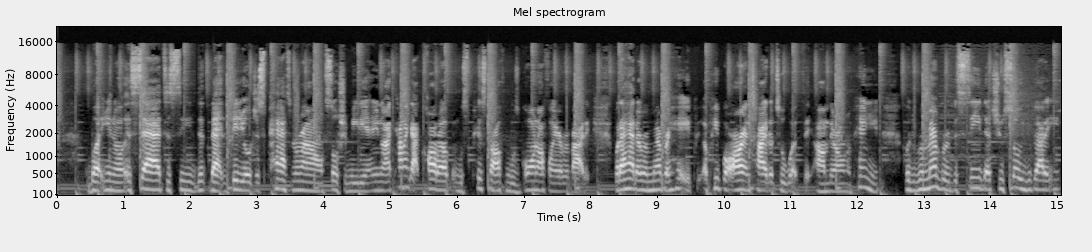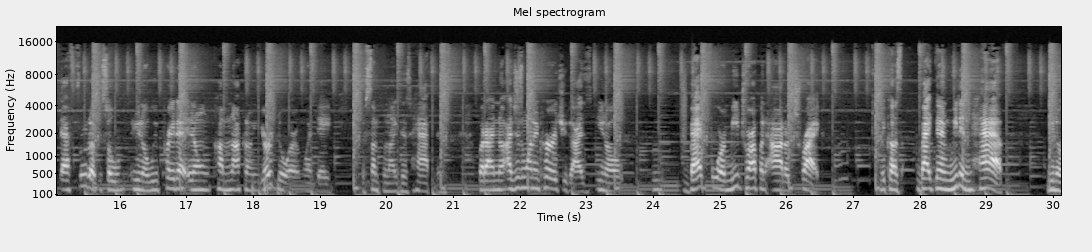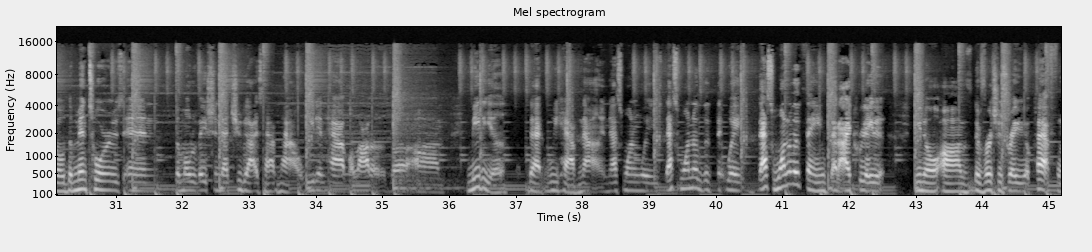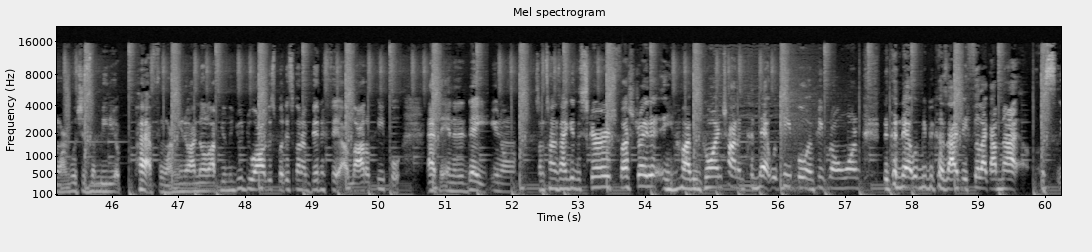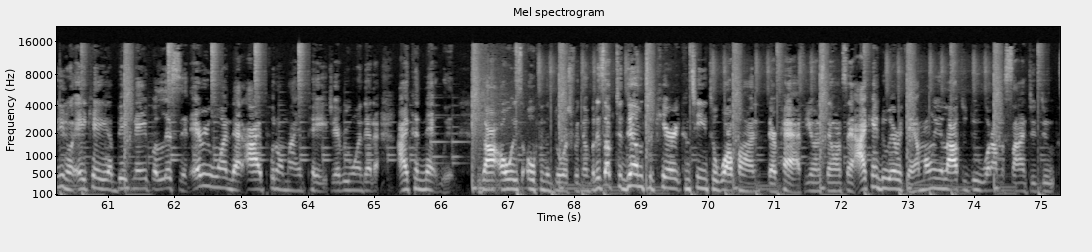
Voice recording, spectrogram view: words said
But you know, it's sad to see that that video just passing around social media. And, you know, I kind of got caught up and was pissed off and was going off on everybody. But I had to remember, hey, uh, people are entitled to what um their own opinion. But remember, the seed that you sow, you got to eat that fruit it. So you know, we pray that it don't come knocking on your door one day if something like this happens. But I know I just want to encourage you guys. You know, back for me dropping out of track because back then we didn't have you know the mentors and the motivation that you guys have now we didn't have a lot of the um, media that we have now and that's one way that's one of the th- way that's one of the things that i created you know um, the virtuous radio platform which is the media platform you know i know a lot of you, you do all this but it's going to benefit a lot of people at the end of the day. You know, sometimes I get discouraged, frustrated, and you know, I be going trying to connect with people, and people don't want to connect with me because I they feel like I'm not, you know, aka a big name. But listen, everyone that I put on my page, everyone that I connect with, God always open the doors for them. But it's up to them to carry, continue to walk on their path. You understand what I'm saying? I can't do everything. I'm only allowed to do what I'm assigned to do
